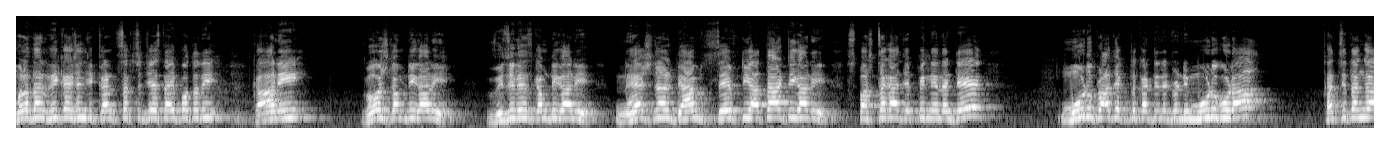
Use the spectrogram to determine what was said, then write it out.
మళ్ళీ దాన్ని రీకన్స్ట్రక్షన్ కన్స్ట్రక్షన్ చేస్తే అయిపోతుంది. కానీ ఘోష్ కమిటీ కానీ విజిలెన్స్ కమిటీ కానీ నేషనల్ డ్యామ్ సేఫ్టీ అథారిటీ కానీ స్పష్టంగా చెప్పింది ఏంటంటే మూడు ప్రాజెక్టులు కట్టినటువంటి మూడు కూడా ఖచ్చితంగా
